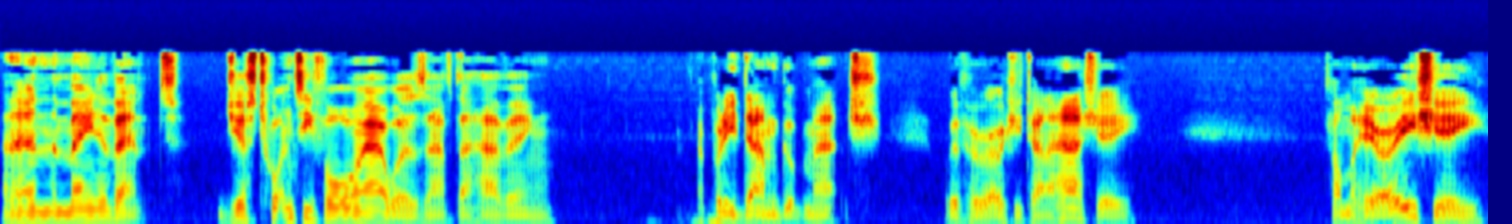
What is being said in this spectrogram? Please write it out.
And then the main event, just 24 hours after having a pretty damn good match with Hiroshi Tanahashi, Tomohiro Ishii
